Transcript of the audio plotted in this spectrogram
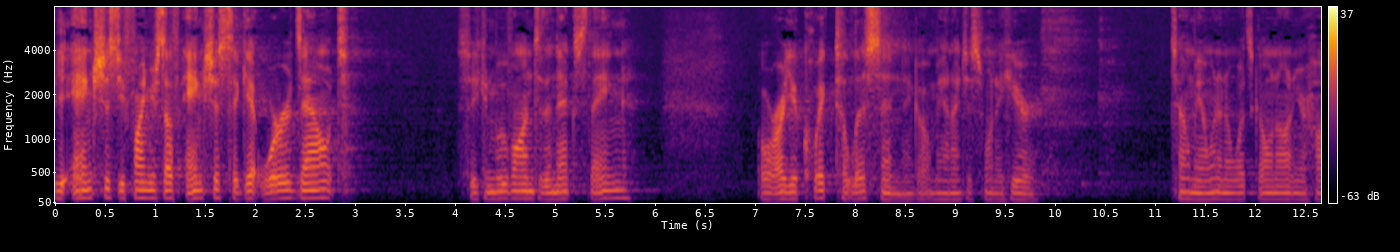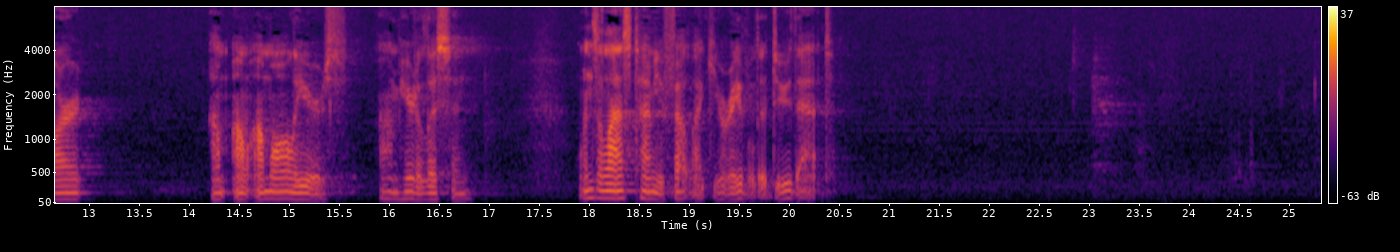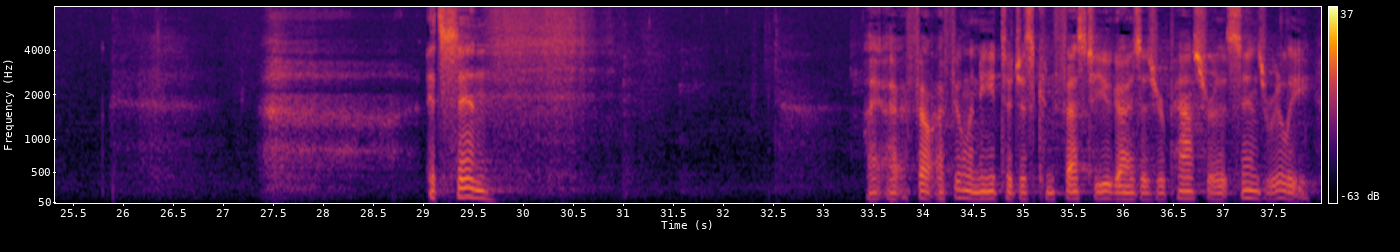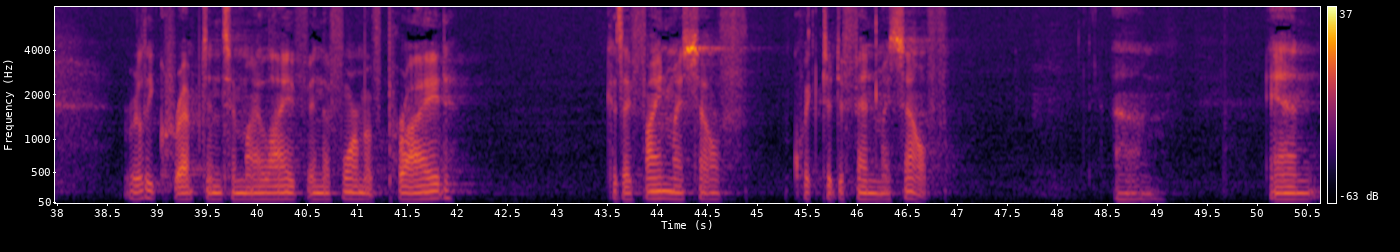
Are you anxious? Do you find yourself anxious to get words out so you can move on to the next thing? Or are you quick to listen and go, man, I just want to hear? Tell me, I want to know what's going on in your heart. I'm, I'm, I'm all ears. I'm here to listen. When's the last time you felt like you were able to do that? It's sin. I, I, felt, I feel the need to just confess to you guys as your pastor that sin's really, really crept into my life in the form of pride because I find myself quick to defend myself. Um, and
